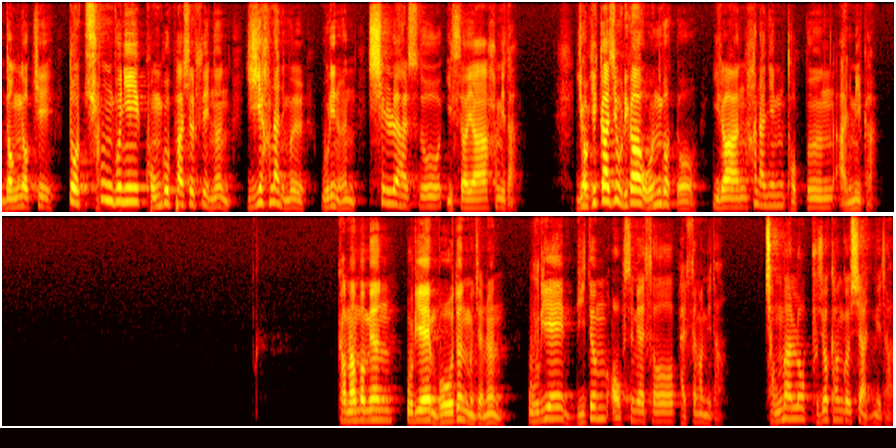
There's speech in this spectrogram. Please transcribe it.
넉넉히 또 충분히 공급하실 수 있는 이 하나님을 우리는 신뢰할 수 있어야 합니다. 여기까지 우리가 온 것도 이러한 하나님 덕분 아닙니까? 가만 보면 우리의 모든 문제는 우리의 믿음 없음에서 발생합니다. 정말로 부족한 것이 아닙니다.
